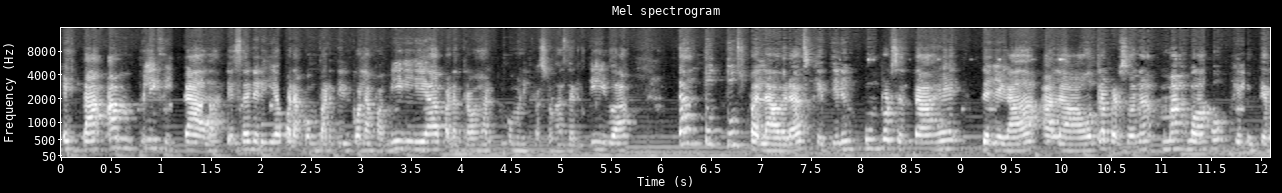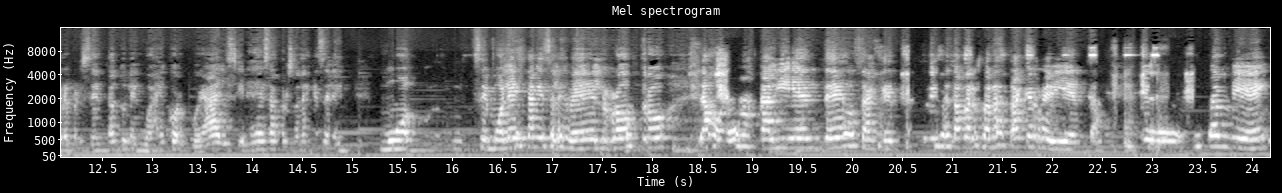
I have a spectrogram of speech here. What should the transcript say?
está amplificada esa energía para compartir con la familia, para trabajar tu comunicación asertiva, tanto tus palabras que tienen un porcentaje de llegada a la otra persona más bajo que lo que representa tu lenguaje corporal, si eres de esas personas que se les se molestan y se les ve el rostro, las orejas calientes, o sea que esa persona está que revienta. Eh, y también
